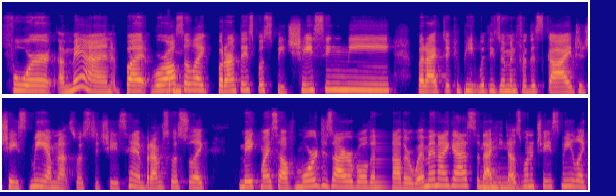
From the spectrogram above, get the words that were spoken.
for a man, but we're also mm-hmm. like, but aren't they supposed to be chasing me? But I have to compete with these women for this guy to chase me. I'm not supposed to chase him, but I'm supposed to like make myself more desirable than other women, I guess, so that mm-hmm. he does want to chase me. Like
